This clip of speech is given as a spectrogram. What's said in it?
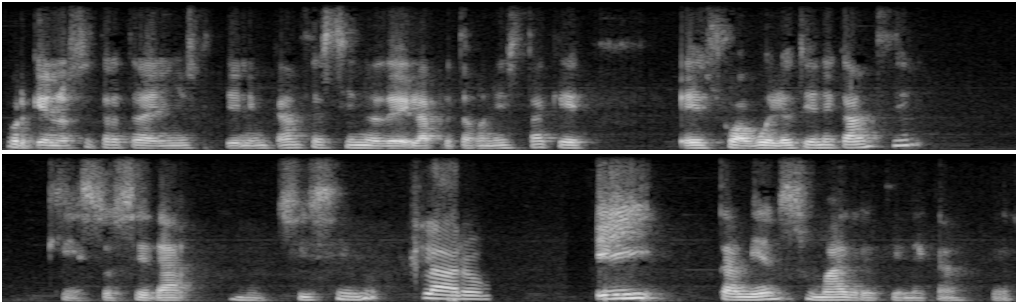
porque no se trata de niños que tienen cáncer, sino de la protagonista que eh, su abuelo tiene cáncer, que eso se da muchísimo, Claro, y también su madre tiene cáncer.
